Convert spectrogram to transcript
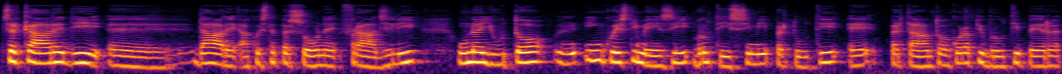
cercare di eh, dare a queste persone fragili un aiuto eh, in questi mesi bruttissimi per tutti e pertanto ancora più brutti per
